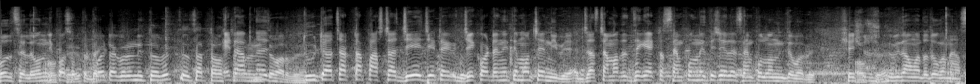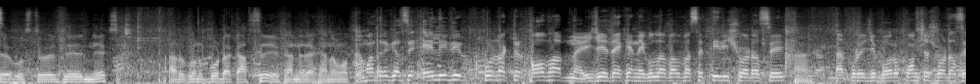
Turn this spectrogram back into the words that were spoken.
হোলসেল অনলি পঁচাত্তর টাকা। কয়টা করে নিতে হবে? চারটা এটা আপনি দুইটা চারটা পাঁচটা যে যেটা যে কয়টা নিতে মন চায় নিবে। জাস্ট আমাদের থেকে একটা স্যাম্পল নিতে চাইলে স্যাম্পলও নিতে পারবে। সেই সুযোগ সুবিধা আমাদের দোকানে আছে। বুঝতে পেরেছি। নেক্সট আরও কোনো প্রোডাক্ট আছে এখানে দেখানোর মতো। আমাদের কাছে এলইডি প্রোডাক্টের অভাব নাই। এই যে দেখেন এগুলা বাল্ব আছে তিরিশ ওয়াট আছে। হ্যাঁ। তারপরে এই যে বড় পঞ্চাশ ওয়াট আছে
